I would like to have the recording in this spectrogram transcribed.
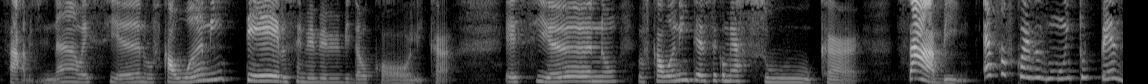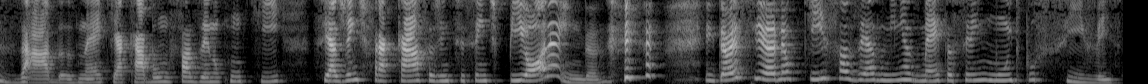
sabe? Não, esse ano vou ficar o ano inteiro sem beber bebida alcoólica esse ano, vou ficar o ano inteiro sem comer açúcar. Sabe? Essas coisas muito pesadas, né? Que acabam fazendo com que, se a gente fracassa, a gente se sente pior ainda. então, esse ano eu quis fazer as minhas metas serem muito possíveis,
